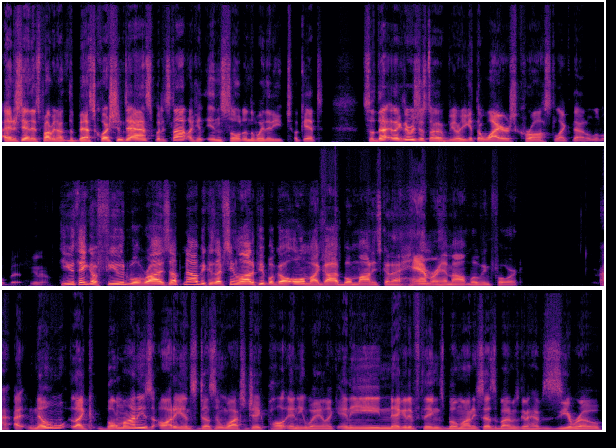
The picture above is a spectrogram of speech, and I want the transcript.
I understand that's probably not the best question to ask, but it's not like an insult in the way that he took it. So that like there was just a you know you get the wires crossed like that a little bit, you know. Do you think a feud will rise up now? Because I've seen a lot of people go, "Oh my God, Bomani's going to hammer him out moving forward." I, I no like Bomani's audience doesn't watch Jake Paul anyway. Like any negative things Bomani says about him is going to have zero.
